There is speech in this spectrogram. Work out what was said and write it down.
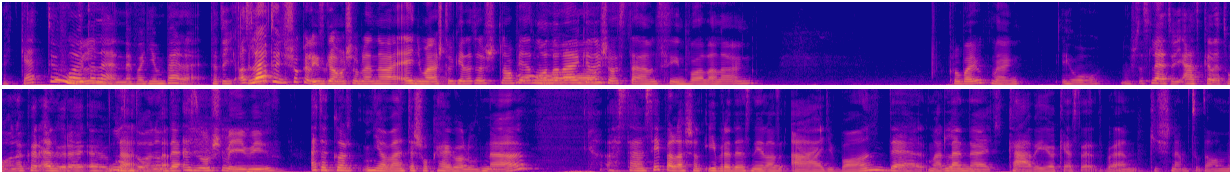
egy kettő Hú, fajta lenne, vagy én bele? Tehát, hogy az Lehet, a... hogy sokkal izgalmasabb lenne, ha egymás tökéletes napját oh. mondanánk el, és aztán szint vallanánk. Próbáljuk meg? Jó. Most ezt lehet, hogy át kellett volna akkor előre gondolnom, le, de... Ez most mély víz. Hát akkor nyilván te sokáig aludnál, aztán szépen lassan ébredeznél az ágyban, de már lenne egy kávé a kezedben, kis nem tudom,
